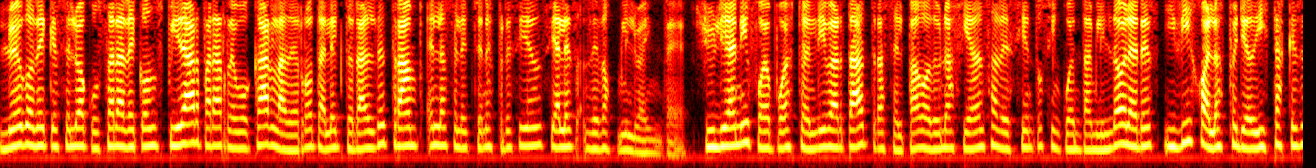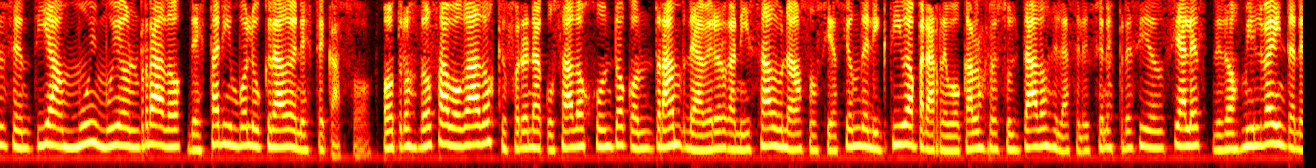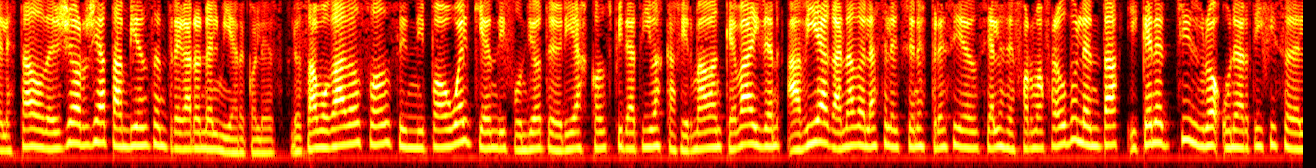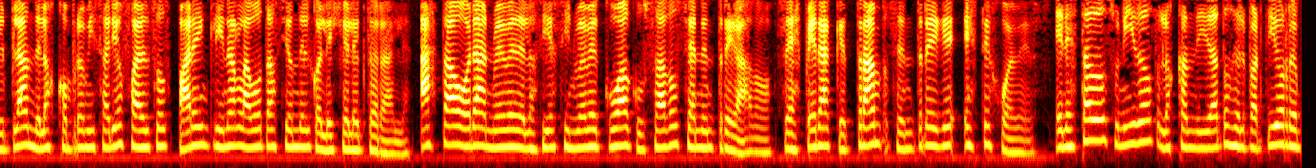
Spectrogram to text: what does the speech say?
luego de que se lo acusara de conspirar para revocar la derrota electoral de Trump en las elecciones presidenciales de 2020. Giuliani fue puesto en libertad tras el pago de una fianza de 150 mil dólares y dijo a los periodistas que se sentía muy muy honrado de estar involucrado en este caso. Otros dos abogados que fueron acusados junto con Trump de haber organizado una asociación delictiva para revocar los resultados de las elecciones presidenciales de 2020 en el estado de Georgia también se entregaron el miércoles. Los abogados son Sidney Powell, quien difundió teorías conspirativas que afirmaban que Biden había ganado las elecciones presidenciales de forma fraudulenta, y Kenneth Chisbro, un artífice del plan de los compromisarios falsos para inclinar la votación del colegio electoral. Hasta ahora, nueve de los 19 coacusados se han entregado. Se espera que Trump se entregue este jueves. En Estados Unidos, los candidatos del Partido Republicano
